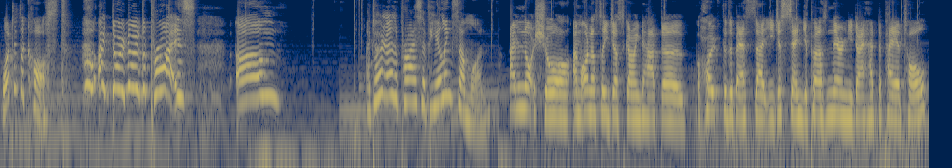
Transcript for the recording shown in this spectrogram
what is it cost? I don't know the price. Um, I don't know the price of healing someone. I'm not sure. I'm honestly just going to have to hope for the best that you just send your person there and you don't have to pay a toll.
